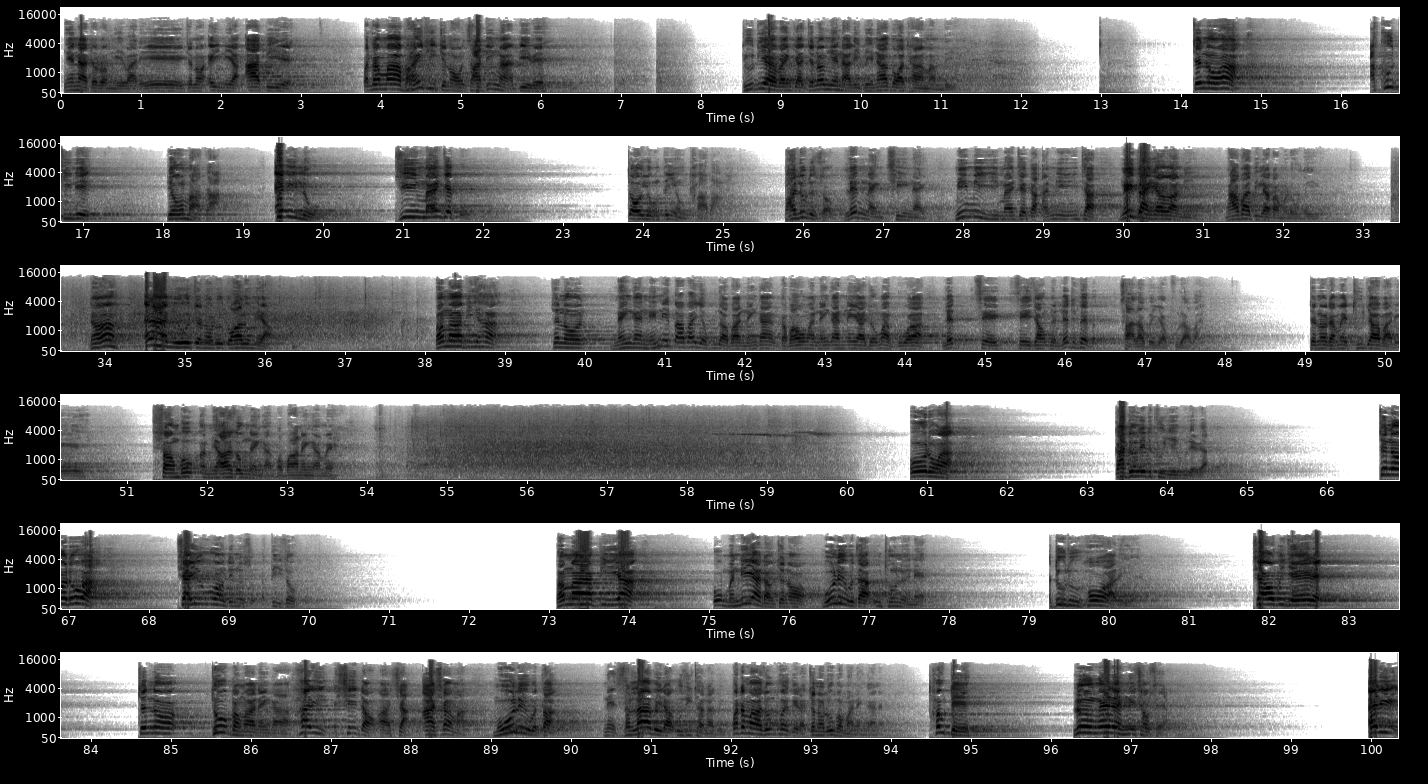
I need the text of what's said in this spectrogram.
မျက်နှာတော်တော်ငယ်ပါတယ်ကျွန်တော်အဲ့နေရအားပေးတယ်ပထမဘိုင်းကြီးကျွန်တော်ဇာတိမှန်အပြည့်ပဲ ဒုတိယဘိုင်းကျကျွန်တော်မျက်နှာလေးဘယ်နာသွားထားမှမသိကျွန်တော်ကအခုဒီနေ့ပြောမှာကအဲ့ဒီလိုရီမန်းချက်ကိုတော်ယုံသိယုံထားပါဘာလို့လဲဆိုလက်နိုင်ချီနိုင်မိမိရီမှန်းချက်ကအမြင်ကြီးထားနိဗ္ဗာန်ရောက်ရမည်ငါးပါးတိလာတော့မလုံးသေးဘူးနော်အဲ့ဒါမျိုးကျွန်တော်တို့သွားလို့မရဘူး ဗမာပြည်ဟာကျွန်တော်နိုင်ငံနည်းနည်းပါးပါးရောက်ဘူးတာပါနိုင်ငံကဘာပေါ်မှာနိုင်ငံ200ကျော်မှကိုကလက်10 10ချောင်းပြလက်တစ်ဖက်စာလောက်ပဲရောက်ဖူးတာပါကျွန်တော်ဒါမဲ့ထူးကြပါတယ်ဆောင်ဖို့အများဆုံးနိုင်ငံပမာနိုင်ငံပဲဟိုတော့ကာတွန်းလေးတစ်ခုရေးဘူးတယ်ဗျကျွန်တော်တို့က ဆရာကြီးဦးအောင်တင်လို့ဆိုအတိဆုံးဗမာပြည်ကဟိုမနေ့ရတောင်ကျွန်တော်မိုးလေဝသဥထုံးလွင်နဲ့အတူတူဟောရသေးတယ်ဆရာဦးပြကျဲတဲ့ကျွန်တော်တို့ဗမာနိုင်ငံဟာဒီအရှိတောင်အာရှအာရှမှာမိုးလေဝသနဲ့ဇလဗေဒဦးစီးဌာနတွေပထမဆုံးဖွဲ့ခဲ့တာကျွန်တော်တို့ဗမာနိုင်ငံနဲ့ဟုတ်တယ်လွန်ခဲ့တဲ့နှစ်60အဲ့ဒီအ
